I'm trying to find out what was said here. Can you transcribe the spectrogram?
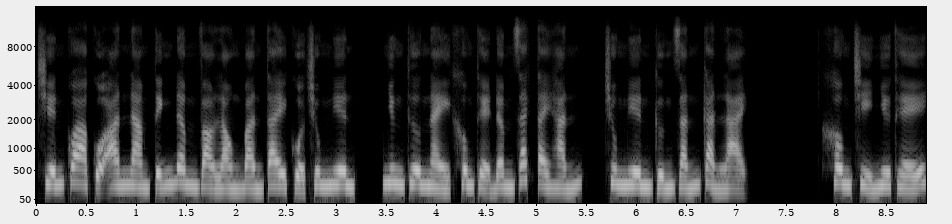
Chiến qua của An Nam tính đâm vào lòng bàn tay của trung niên, nhưng thương này không thể đâm rách tay hắn, trung niên cứng rắn cản lại. Không chỉ như thế,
